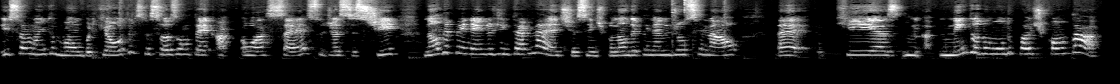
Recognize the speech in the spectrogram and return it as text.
isso é muito bom, porque outras pessoas vão ter a, o acesso de assistir, não dependendo de internet, assim, tipo, não dependendo de um sinal é, que as, nem todo mundo pode contar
